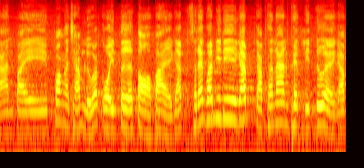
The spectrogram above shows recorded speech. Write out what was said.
การไปป้องกันแชมป์หรือว่าโกอินเตอร์ต่อไปครับ แสดงความยินดีครับกับทางด้านเพชรลิศด้วยครับ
